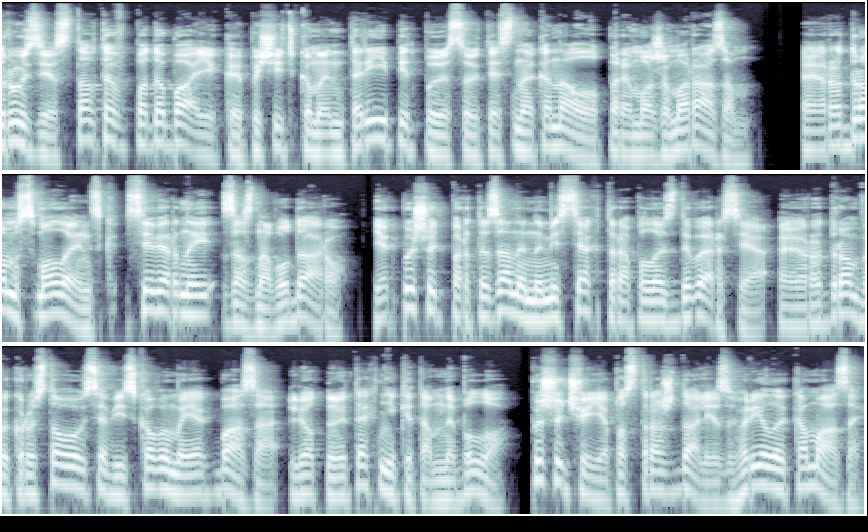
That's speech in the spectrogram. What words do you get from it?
Друзі, ставте вподобайки, пишіть коментарі, підписуйтесь на канал. Переможемо разом. Аеродром Смоленськ, Сєвєрний, зазнав удару. Як пишуть партизани, на місцях трапилась диверсія. Аеродром використовувався військовими як база, льотної техніки там не було. Пишуть, що є постраждалі, згоріли Камази.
